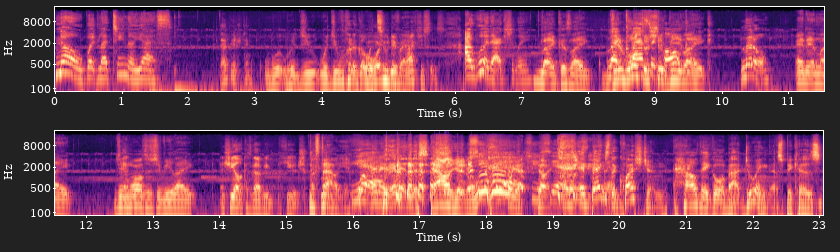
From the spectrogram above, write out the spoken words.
no, but Latina, yes, That'd be interesting. would, would you would you want to go Well, with two wouldn't- different actresses? I would actually. Like, cause like, Like Jen Walters classic should be like, Little. and then like, Jen Walters should be like And She-Hulk has got to be huge. a stallion. Yeah. and it, and it, the stallion. Woo-hoo, yeah. she's- No, yeah, and it, it begs yeah. the question how they go about doing this because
